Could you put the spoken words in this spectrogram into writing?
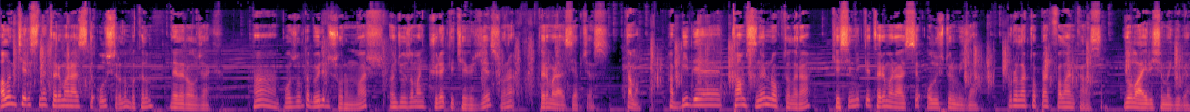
Alan içerisinde tarım arazisi de oluşturalım bakalım neler olacak. Ha Bozul'da böyle bir sorun var. Önce o zaman kürekle çevireceğiz sonra tarım arazisi yapacağız. Tamam. Ha bir de tam sınır noktalara kesinlikle tarım arazisi oluşturmayacağım. Buralar toprak falan kalsın. Yol ayrışımı gibi.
